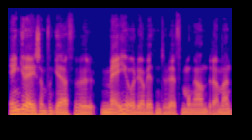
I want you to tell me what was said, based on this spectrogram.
En grej som fungerar för mig, och jag vet inte hur det är för många andra, men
